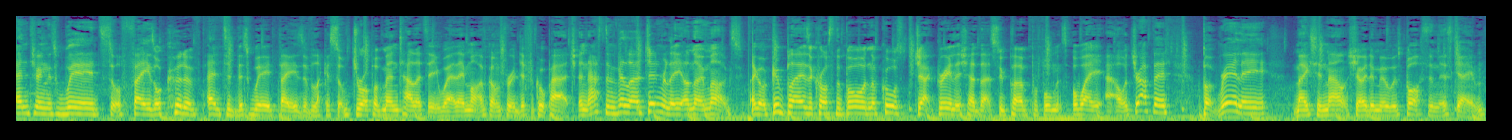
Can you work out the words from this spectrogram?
entering this weird sort of phase, or could have entered this weird phase of like a sort of drop of mentality where they might have gone through a difficult patch. And Aston Villa generally are no mugs. They got good players across the board, and of course, Jack Grealish had that superb performance away at Old Trafford, but really, Mason Mount showed him who was boss in this game.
